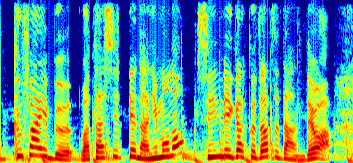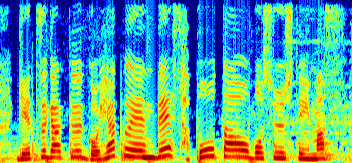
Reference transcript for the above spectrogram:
ッグファイブ私って何者？心理学雑談では月額500円でサポーターを募集しています。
